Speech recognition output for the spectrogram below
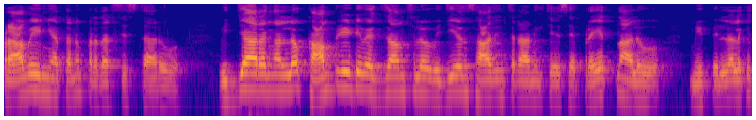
ప్రావీణ్యతను ప్రదర్శిస్తారు. విద్యారంగంలో కాంపిటేటివ్ ఎగ్జామ్స్లో విజయం సాధించడానికి చేసే ప్రయత్నాలు మీ పిల్లలకి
